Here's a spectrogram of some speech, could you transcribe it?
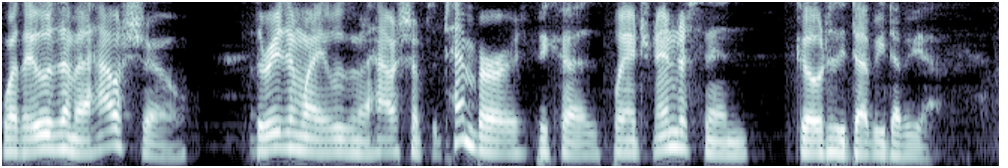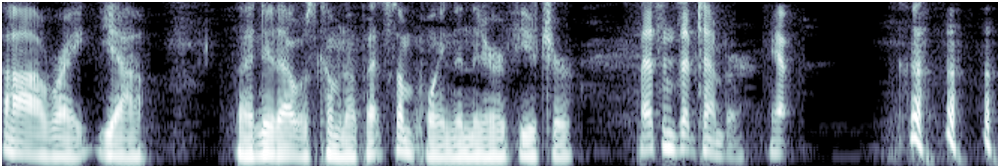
where they lose them at a house show. The reason why they lose them at a house show in September is because Blanchard and Anderson go to the WWF. Ah, right. Yeah. I knew that was coming up at some point in the near future. That's in September. Yep.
